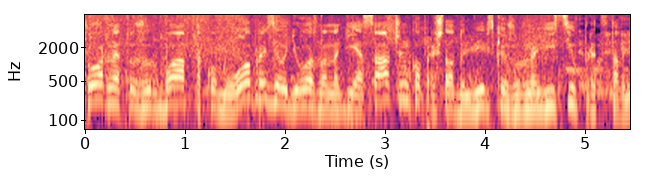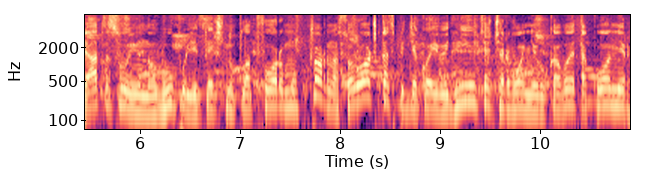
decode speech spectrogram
чорне то журба. В такому образі одіозна Надія Савченко прийшла до львівських журналістів представляти свою нову політичну платформу. Чорна сорочка, з-під якої видніються червоні рукави та комір.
